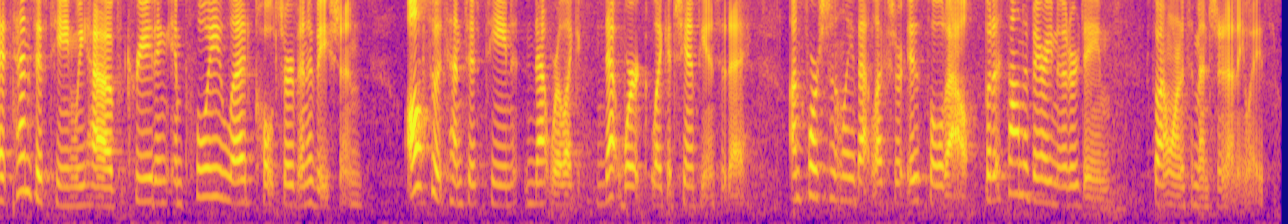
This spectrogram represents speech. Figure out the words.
At 10:15, we have creating employee-led culture of innovation. Also at 10:15, network like, network like a champion today. Unfortunately, that lecture is sold out, but it sounded very Notre Dame, so I wanted to mention it anyways.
